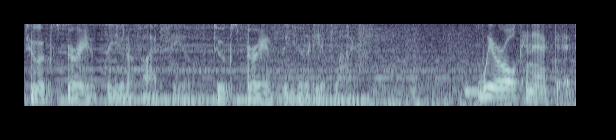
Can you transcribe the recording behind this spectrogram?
to experience the unified field, to experience the unity of life. We're all connected.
